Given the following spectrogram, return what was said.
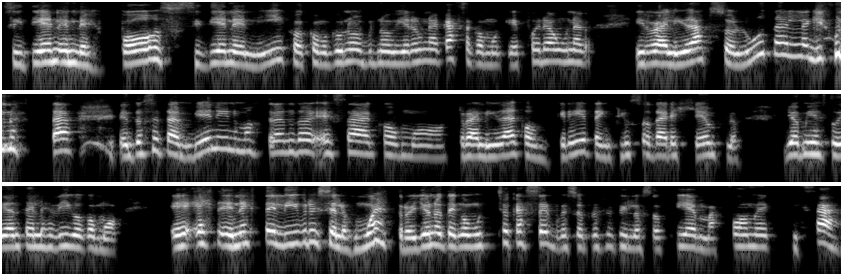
si tienen esposos, si tienen hijos, como que uno no viera una casa, como que fuera una irrealidad absoluta en la que uno está. Entonces también ir mostrando esa como realidad concreta, incluso dar ejemplos. Yo a mis estudiantes les digo como, en este libro y se los muestro. Yo no tengo mucho que hacer porque soy profe de filosofía, es más fome quizás,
